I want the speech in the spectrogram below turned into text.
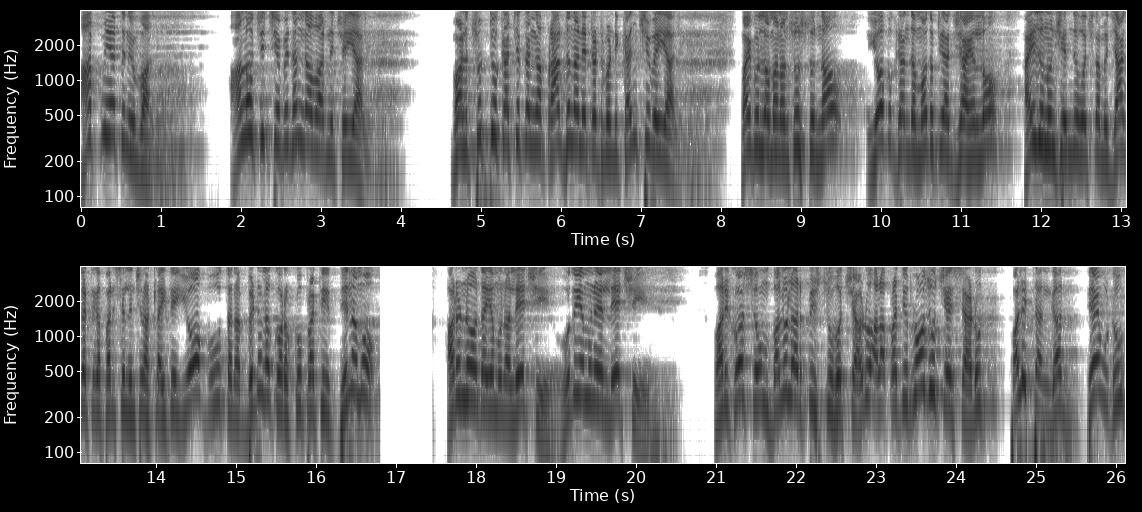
ఆత్మీయతనివ్వాలి ఆలోచించే విధంగా వారిని చేయాలి. వాళ్ళ చుట్టూ ఖచ్చితంగా ప్రార్థన అనేటటువంటి కంచి వేయాలి. బైబిల్లో మనం చూస్తున్నాం యోబు గ్రంథం మొదటి అధ్యాయంలో ఐదు నుంచి ఎనిమిది వచ్చిన మీరు జాగ్రత్తగా పరిశీలించినట్లయితే యోబు తన బిడ్డల కొరకు ప్రతి దినము అరుణోదయమున లేచి ఉదయమునే లేచి వారి కోసం బలులు అర్పిస్తూ వచ్చాడు. అలా ప్రతిరోజు చేశాడు. ఫలితంగా దేవుడు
